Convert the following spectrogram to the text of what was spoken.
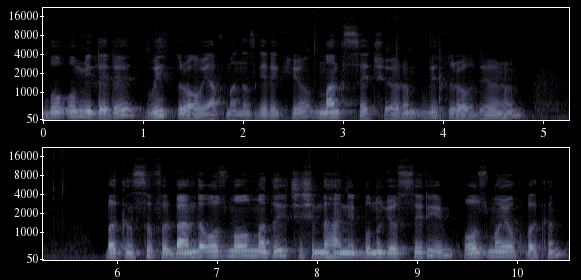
bu UMI'leri withdraw yapmanız gerekiyor. Max seçiyorum. Withdraw diyorum. Bakın sıfır. Bende Osmo olmadığı için şimdi hani bunu göstereyim. Osmo yok bakın.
